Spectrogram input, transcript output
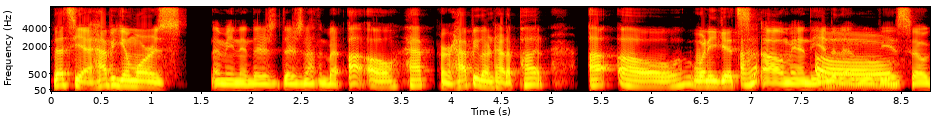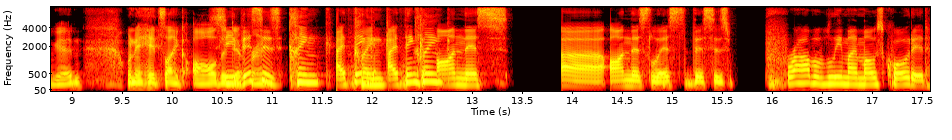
that's yeah. Happy Gilmore is. I mean, there's there's nothing but uh oh, hap, or Happy learned how to putt. Uh oh, when he gets oh man, the end of that movie is so good when it hits like all the See, this is- clink. I think clink, I think clink. on this uh, on this list, this is probably my most quoted.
